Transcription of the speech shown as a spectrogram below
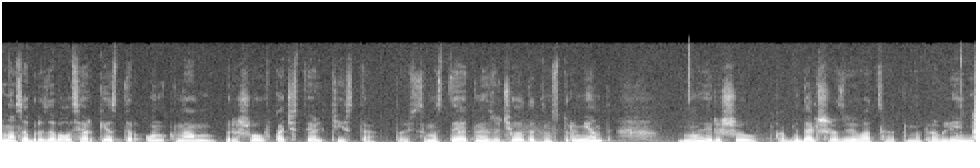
у нас образовался оркестр, он к нам пришел в качестве альтиста. То есть самостоятельно изучил этот инструмент, ну и решил как бы дальше развиваться в этом направлении.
